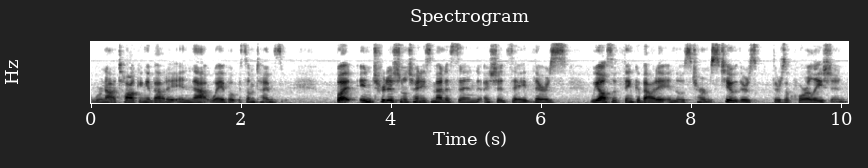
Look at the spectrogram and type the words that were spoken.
We're not talking about it in that way, but sometimes but in traditional Chinese medicine, I should say, there's we also think about it in those terms too. There's there's a correlation.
